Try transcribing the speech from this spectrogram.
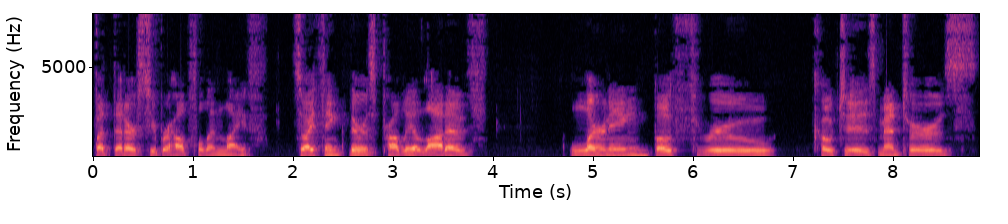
but that are super helpful in life. So I think there's probably a lot of learning both through coaches, mentors,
